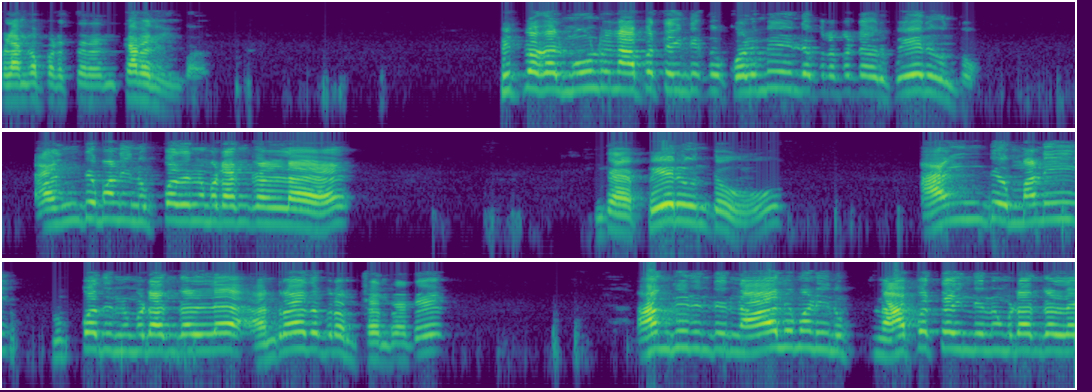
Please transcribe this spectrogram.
விளங்கப்படுத்துறேன். கவனிங்க பிற்பகல் மூன்று நாற்பத்தைந்துக்கு கொழும்பில் இந்த புறப்பட்ட ஒரு பேருந்து ஐந்து மணி முப்பது நிமிடங்கள்ல இந்த பேருந்து ஐந்து மணி முப்பது நிமிடங்கள்ல அனுராதபுரம் சென்றது. அங்கிருந்து நாலு மணி நாற்பத்தைந்து நிமிடங்கள்ல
